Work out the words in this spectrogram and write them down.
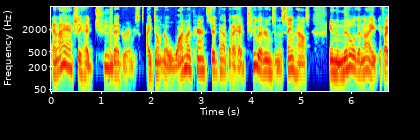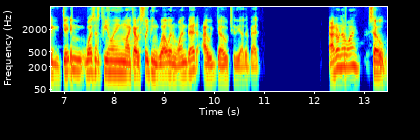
and I actually had two bedrooms. I don't know why my parents did that, but I had two bedrooms in the same house. In the middle of the night, if I didn't wasn't feeling like I was sleeping well in one bed, I would go to the other bed. I don't know why. So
